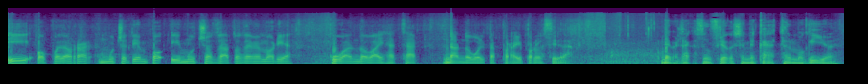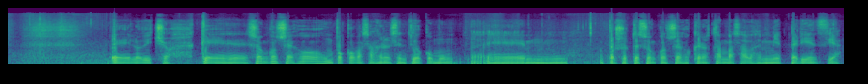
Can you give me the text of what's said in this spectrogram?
y os puede ahorrar mucho tiempo y muchos datos de memoria cuando vais a estar dando vueltas por ahí por la ciudad. De verdad que hace un frío que se me cae hasta el moquillo, ¿eh? Eh, lo dicho, que son consejos un poco basados en el sentido común. Eh, por suerte son consejos que no están basados en mi experiencia,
